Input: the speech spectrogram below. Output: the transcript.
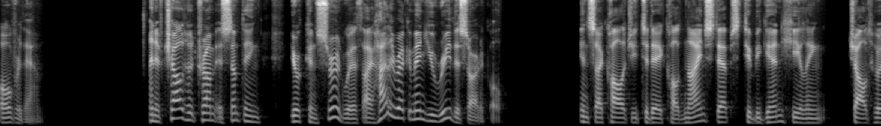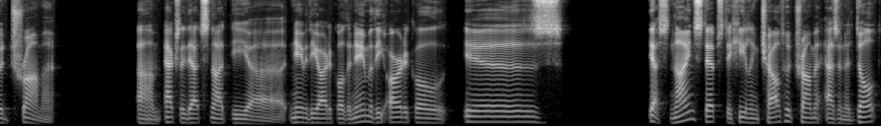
over them. And if childhood trauma is something you're concerned with, I highly recommend you read this article in Psychology Today called Nine Steps to Begin Healing Childhood Trauma. Um, actually, that's not the uh, name of the article. The name of the article is, yes, Nine Steps to Healing Childhood Trauma as an Adult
